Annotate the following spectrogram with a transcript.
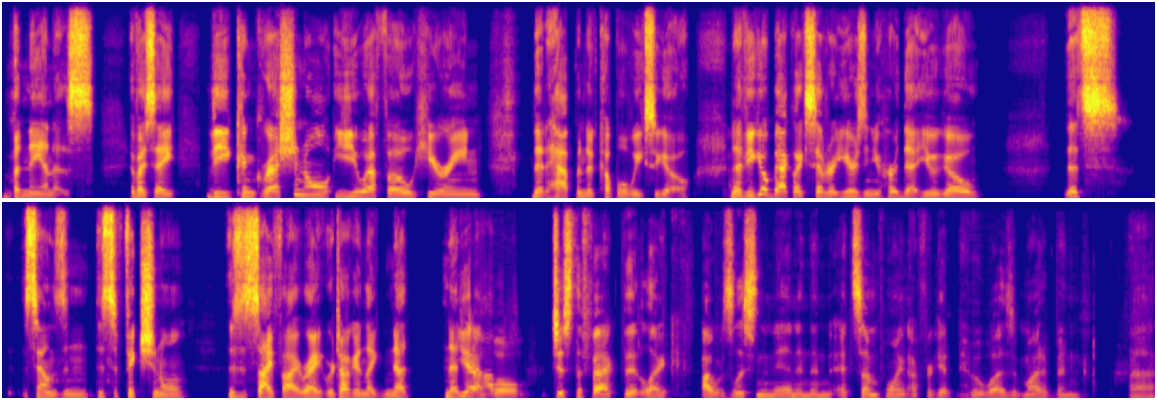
bananas. If I say the congressional UFO hearing that happened a couple of weeks ago. Now, if you go back like seven or eight years and you heard that, you would go, "That's sounds this is a fictional. This is sci-fi, right? We're talking like nut nut yeah, job? well, just the fact that like I was listening in, and then at some point I forget who it was. It might have been, uh,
